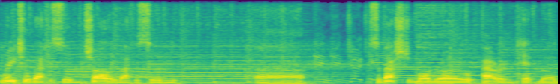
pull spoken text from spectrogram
Rachel Matheson, Charlie Matheson, uh, Sebastian Monroe, Aaron Pittman,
